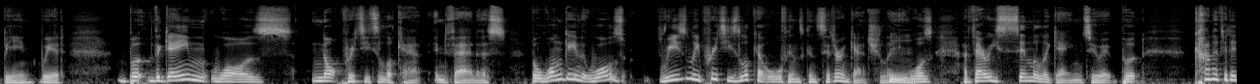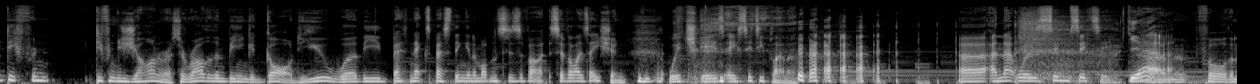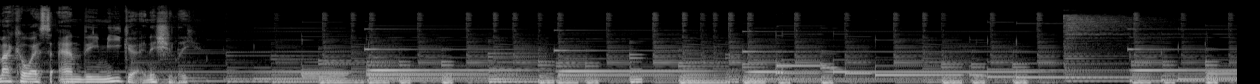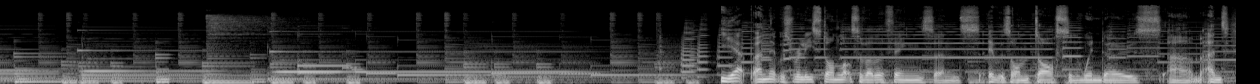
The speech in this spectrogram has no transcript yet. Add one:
being weird. But the game was not pretty to look at, in fairness. But one game that was reasonably pretty to look at, all things considering, actually, Hmm. was a very similar game to it, but kind of in a different different genre. So rather than being a god, you were the best, next best thing in a modern civilization, which is a city planner. Uh, and that was SimCity. Yeah. Um, for the Mac OS and the Amiga initially. Yep, and it was released on lots of other things, and it was on DOS and Windows. Um, and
